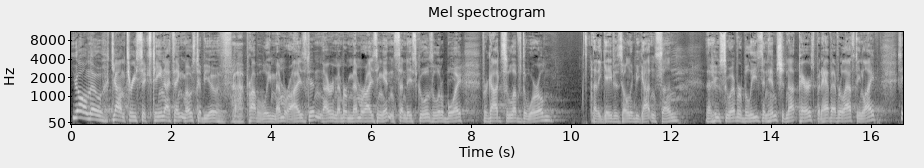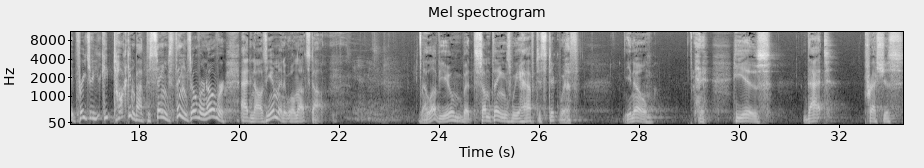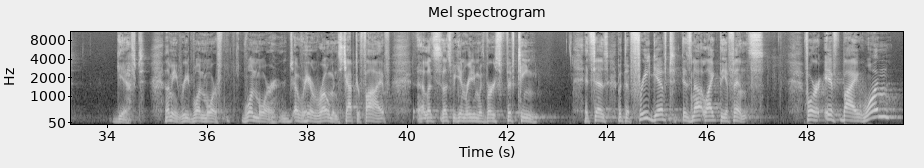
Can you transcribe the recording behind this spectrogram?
You all know John 3:16. I think most of you have uh, probably memorized it. And I remember memorizing it in Sunday school as a little boy. For God so loved the world that he gave his only begotten Son, that whosoever believes in him should not perish but have everlasting life. You say, Preacher, you keep talking about the same things over and over ad nauseum, and it will not stop. I love you, but some things we have to stick with. You know, he is that precious gift. Let me read one more, one more over here in Romans chapter five. Uh, let's let's begin reading with verse fifteen. It says, "But the free gift is not like the offense. For if by one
